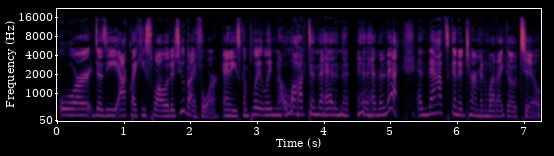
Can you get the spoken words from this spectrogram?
or does he act like he swallowed a two by four and he's completely locked in the head and the, and the neck? And that's going to determine what I go to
